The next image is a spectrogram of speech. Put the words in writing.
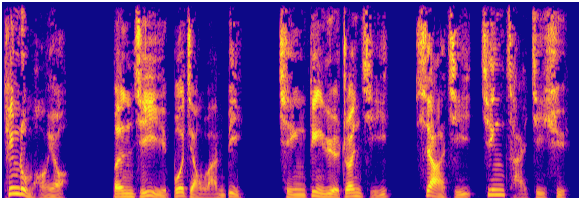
听众朋友，本集已播讲完毕，请订阅专辑，下集精彩继续。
